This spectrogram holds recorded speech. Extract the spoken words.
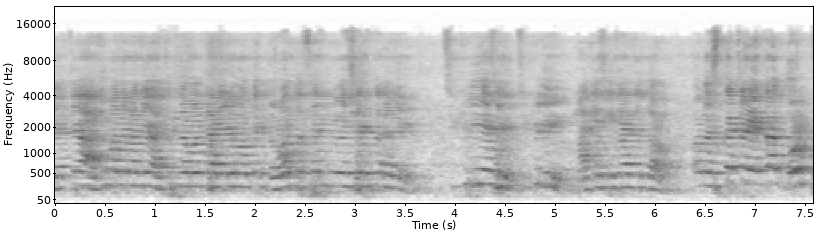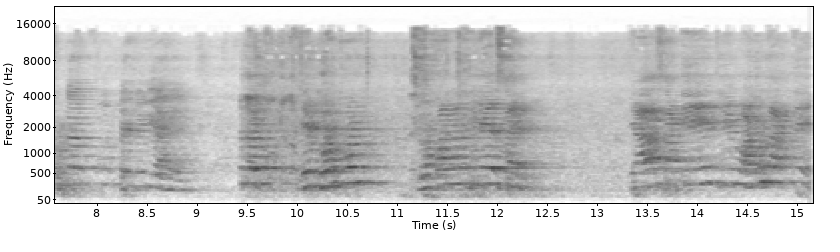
त्याच्या आजूबाजूला जे अतिक्रमण झालेले होते गवत असेल किंवा शेतकऱ्याने चिखली असेल चिखली माझ्या शेजारचं गाव. रस्त्याच्या एका दोन फुटा पूर पेटलेली आहे. जे भरपूर लोकांना दिले आहे त्यासाठी जी वाढू लागते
